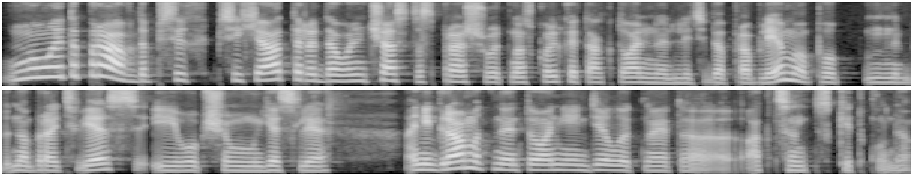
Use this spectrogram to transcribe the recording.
Ну, это правда. Псих, психиатры довольно часто спрашивают, насколько это актуальна для тебя проблема набрать вес. И, в общем, если они грамотные, то они делают на это акцент, скидку, да.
